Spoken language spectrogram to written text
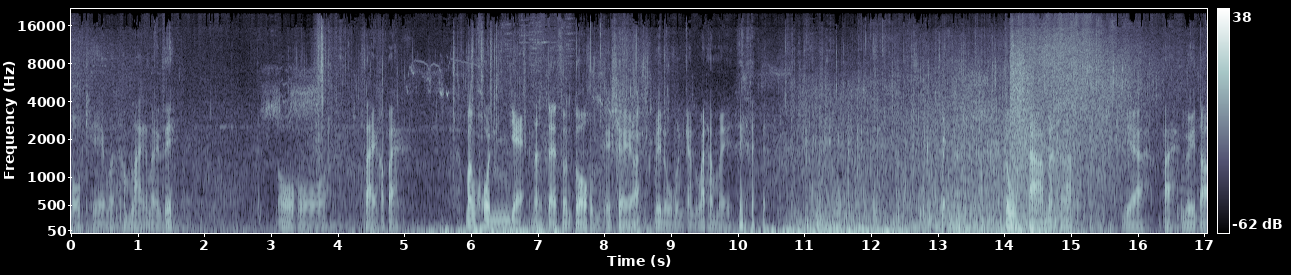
โอเคมาทำลายกันหน่อยสิ โอ้โห ใส่เข้าไป บางคนแย่นะ แต่ส่วนตัวผมเฉยๆว่ะไม่รู้เหมือนกันว่าทำไมตูมตามนะครับเย่ไปลุยต่อ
